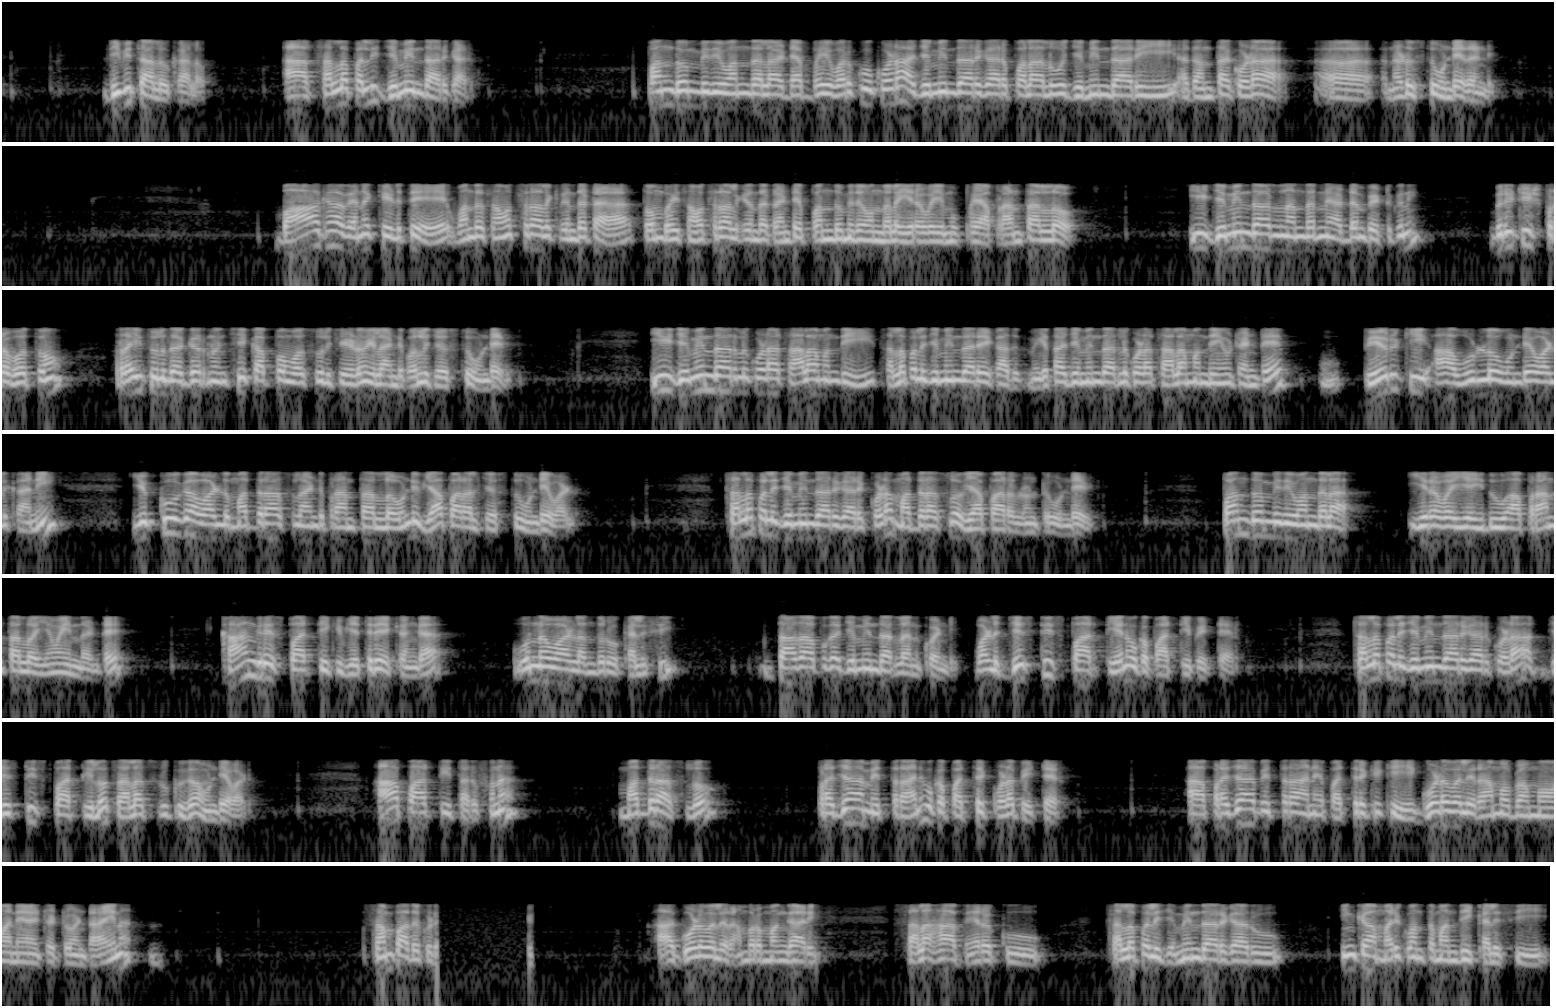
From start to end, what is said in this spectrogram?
దివి తాలూకాలో. ఆ చల్లపల్లి జమీందార్ గారు. పంతొమ్మిది వందల డెబ్బై వరకు కూడా ఆ జమీందార్ గారి పొలాలు జమీందారీ అదంతా కూడా నడుస్తూ ఉండేదండి. బాగా వెనక్కి వెళితే వంద సంవత్సరాల క్రిందట తొంభై సంవత్సరాల క్రిందట అంటే పంతొమ్మిది వందల ఇరవై ముప్పై ఆ ప్రాంతాల్లో ఈ జమీందారులందరినీ అడ్డం పెట్టుకుని బ్రిటిష్ ప్రభుత్వం రైతుల దగ్గర నుంచి కప్పం వసూలు చేయడం ఇలాంటి పనులు చేస్తూ ఉండేది. ఈ జమీందారులు కూడా చాలా మంది చల్లపల్లి జమీందారే కాదు మిగతా జమీందారులు కూడా చాలా మంది ఏమిటంటే పేరుకి ఆ ఊళ్ళో ఉండేవాళ్ళు కానీ ఎక్కువగా వాళ్ళు మద్రాసు లాంటి ప్రాంతాల్లో ఉండి వ్యాపారాలు చేస్తూ ఉండేవాళ్ళు. చల్లపల్లి జమీందారు గారికి కూడా మద్రాసులో వ్యాపారాలు ఉంటూ ఉండేవి. పంతొమ్మిది వందల ఇరవై ఐదు ఆ ప్రాంతాల్లో ఏమైందంటే కాంగ్రెస్ పార్టీకి వ్యతిరేకంగా ఉన్న వాళ్ళందరూ కలిసి దాదాపుగా జమీందారులు అనుకోండి వాళ్ళు జస్టిస్ పార్టీ అని ఒక పార్టీ పెట్టారు. చల్లపల్లి జమీందారు గారు కూడా జస్టిస్ పార్టీలో చాలా చురుకుగా ఉండేవాడు. ఆ పార్టీ తరఫున మద్రాసులో ప్రజామిత్ర అని ఒక పత్రిక కూడా పెట్టారు. ఆ ప్రజామిత్ర అనే పత్రికకి గూడవల్లి రామబ్రహ్మం అనేటటువంటి ఆయన సంపాదకుడు. ఆ గూడవల్లి రామబ్రహ్మం గారి సలహా మేరకు చల్లపల్లి జమీందారు గారు ఇంకా మరికొంతమంది కలిసి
